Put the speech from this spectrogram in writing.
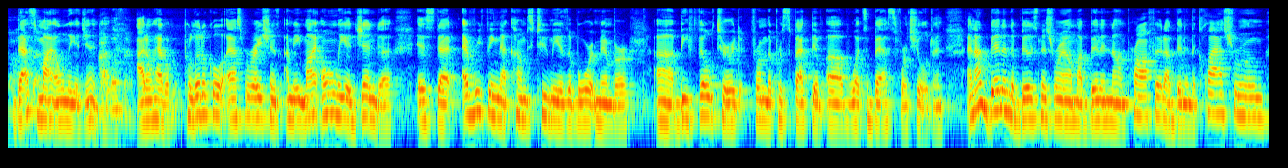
Oh, That's that. my only agenda. I love that. I don't have a political aspirations. I mean, my only agenda is that everything that comes to me as a board member uh, be filtered from the perspective of what's best for children. And I've been in the business realm. I've been in nonprofit. I've been in the classroom.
